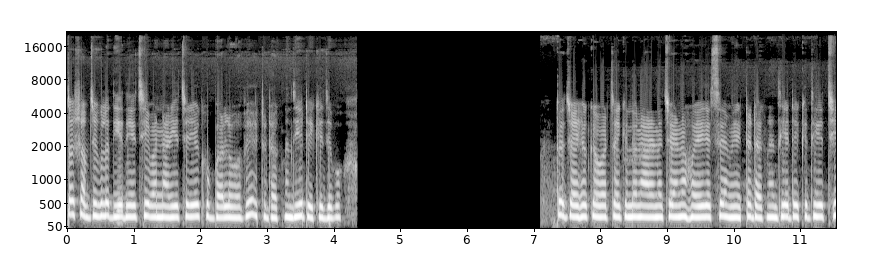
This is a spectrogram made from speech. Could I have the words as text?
তো সবজিগুলো দিয়ে দিয়েছি। এবার নাড়িয়ে চাড়িয়ে খুব ভালোভাবে একটা ঢাকনা দিয়ে ঢেকে দেবো। তো যাই হোক, এবার চাই কিন্তু নাড়ানো চাড়ানো হয়ে গেছে। আমি একটা ঢাকনা দিয়ে ঢেকে দিয়েছি।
